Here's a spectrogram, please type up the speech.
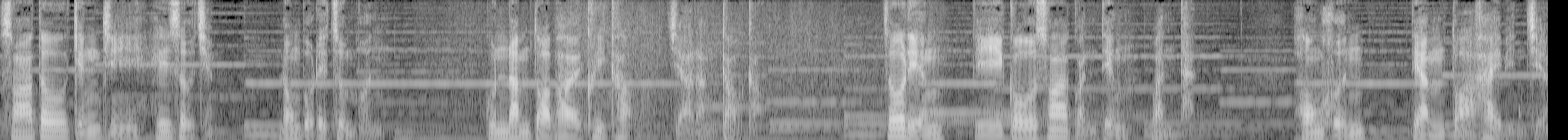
山岛经钱火烧情。拢无咧准文，军舰大炮的开口，食人教教。祖灵伫高山关顶怨叹，风云踮大海面前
